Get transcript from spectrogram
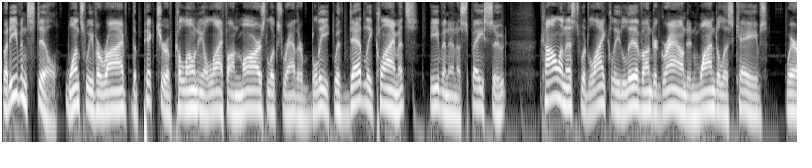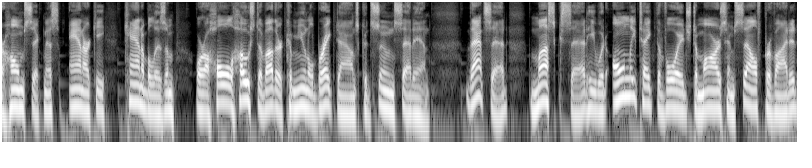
But even still, once we've arrived, the picture of colonial life on Mars looks rather bleak, with deadly climates, even in a spacesuit, colonists would likely live underground in windowless caves where homesickness, anarchy, cannibalism, or a whole host of other communal breakdowns could soon set in. That said, Musk said he would only take the voyage to Mars himself provided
